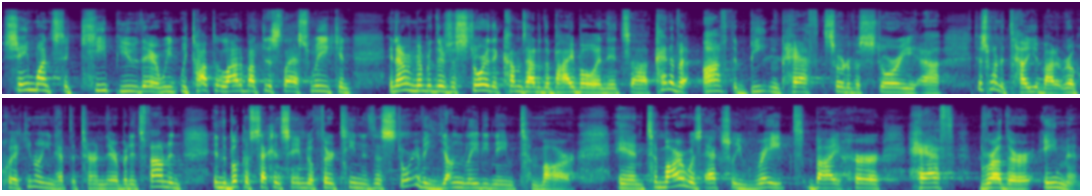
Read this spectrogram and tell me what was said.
Shame wants to keep you there. We, we talked a lot about this last week, and, and I remember there's a story that comes out of the Bible, and it's uh, kind of an off the beaten path sort of a story. Uh, just want to tell you about it real quick. You don't even have to turn there, but it's found in, in the book of 2 Samuel 13. It's a story of a young lady named Tamar. And Tamar was actually raped by her half brother, Amnon.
